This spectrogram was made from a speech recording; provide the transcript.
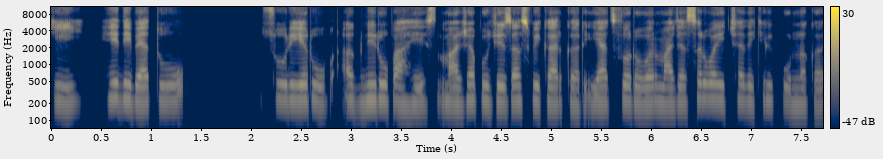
की हे दिव्या तू सूर्यरूप, अग्निरूप आहेस. माझ्या पूजेचा स्वीकार कर. याचबरोबर माझ्या सर्व इच्छा देखील पूर्ण कर.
